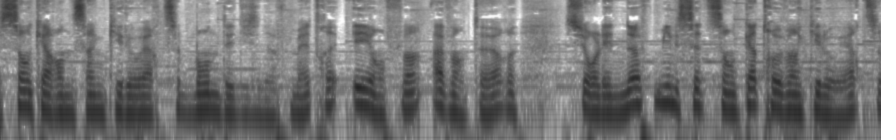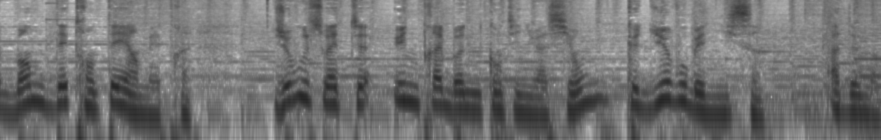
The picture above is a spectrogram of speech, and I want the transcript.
145 kHz, bande des 19 mètres, et enfin à 20h sur les 9780 kHz, bande des 31 mètres. Je vous souhaite une très bonne continuation, que Dieu vous bénisse. À demain.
